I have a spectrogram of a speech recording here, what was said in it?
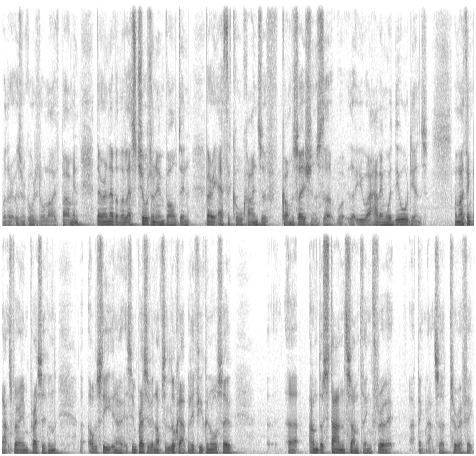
whether it was recorded or live, but I mean, there are nevertheless children involved in very ethical kinds of conversations that that you were having with the audience, and I think that's very impressive. And obviously, you know, it's impressive enough to look at, but if you can also uh, understand something through it, I think that's a terrific,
